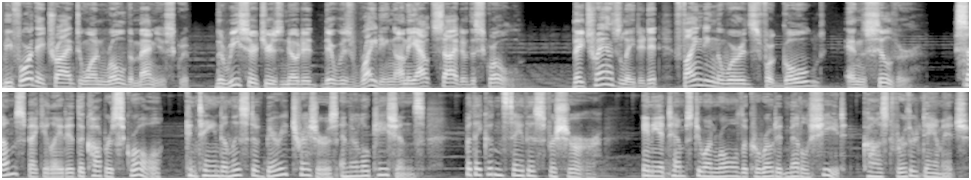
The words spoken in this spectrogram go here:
Before they tried to unroll the manuscript, the researchers noted there was writing on the outside of the scroll. They translated it, finding the words for gold and silver. Some speculated the copper scroll contained a list of buried treasures and their locations, but they couldn't say this for sure. Any attempts to unroll the corroded metal sheet caused further damage.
